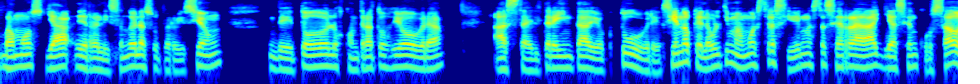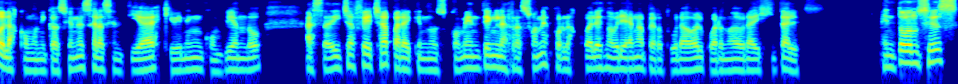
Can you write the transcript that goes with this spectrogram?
vamos ya eh, realizando la supervisión de todos los contratos de obra hasta el 30 de octubre, siendo que la última muestra, si bien está cerrada, ya se han cursado las comunicaciones a las entidades que vienen cumpliendo hasta dicha fecha para que nos comenten las razones por las cuales no habrían aperturado el cuaderno de obra digital. Entonces,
